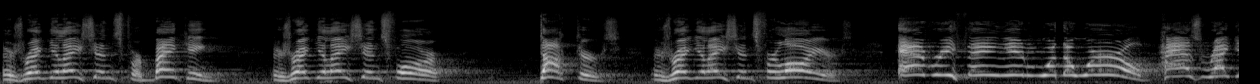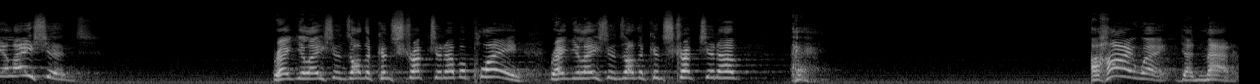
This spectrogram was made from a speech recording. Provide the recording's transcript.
There's regulations for banking. There's regulations for doctors, there's regulations for lawyers. Everything in the world has regulations. Regulations on the construction of a plane, regulations on the construction of a highway, doesn't matter.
